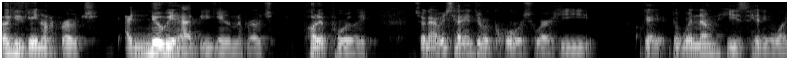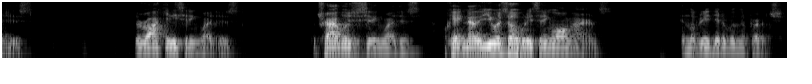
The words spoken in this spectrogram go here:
I like he's gained on approach. I knew he had he gained on approach. Put it poorly. So now he's heading to a course where he okay, the Wyndham, he's hitting wedges. The Rocket, he's hitting wedges. The Travelers, he's hitting wedges. Okay, now the US Open, he's hitting long irons. And look what he did with an approach.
